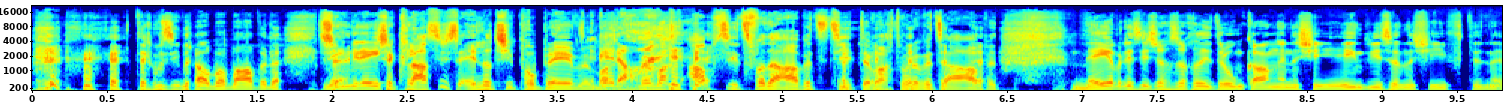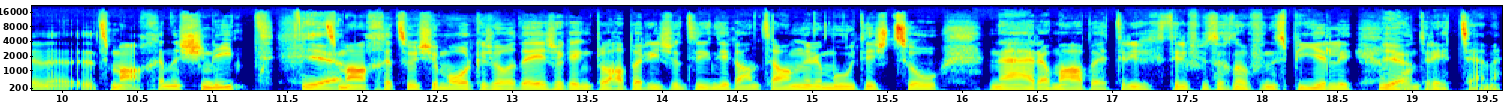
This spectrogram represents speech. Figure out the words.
können. Darum sind wir aber am Abend. Das ist, ein- klassisches Energy-Problem. Man, Genau. man macht abseits von der Arbeitszeit, dann macht man ein bisschen Arbeit. nein, aber es ist auch so ein bisschen darum gegangen, irgendwie so einen Shift äh, zu machen, einen Schnitt Ja. zu machen zwischen morgen schon, der eh schon gegen Blabber ist und in die ganz andere Mut ist, so näher am Abend trifft, trifft man sich noch auf ein Bierli Ja. und redet zusammen.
